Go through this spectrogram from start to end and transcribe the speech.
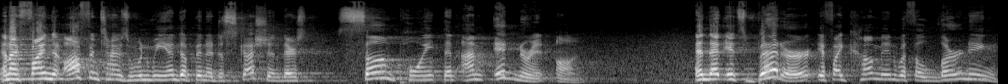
And I find that oftentimes when we end up in a discussion, there's some point that I'm ignorant on. And that it's better if I come in with a learning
